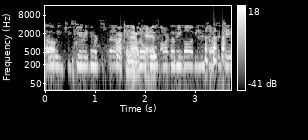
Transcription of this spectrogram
Halloween, she's scary, her to spell. Fucking hell, Kev. Or the me lobby in the gate.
